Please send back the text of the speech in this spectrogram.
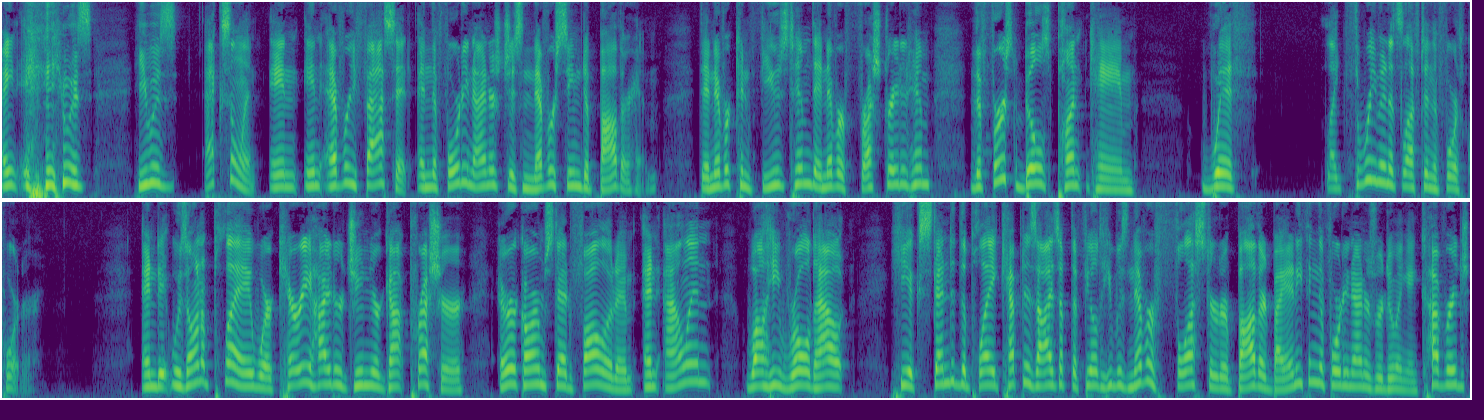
I mean, he was he was excellent in in every facet and the 49ers just never seemed to bother him. They never confused him, they never frustrated him. The first Bills punt came with like 3 minutes left in the fourth quarter. And it was on a play where Kerry Hyder Jr. got pressure Arik Armstead followed him, and Allen, while he rolled out, he extended the play, kept his eyes up the field. He was never flustered or bothered by anything the 49ers were doing in coverage.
